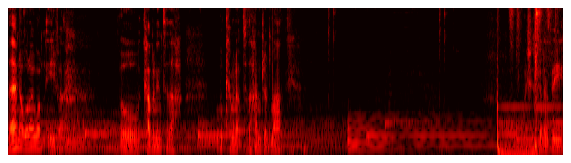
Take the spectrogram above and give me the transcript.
They're not what I want either. Oh, we're coming into the, we're coming up to the hundred mark, which is going to be,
